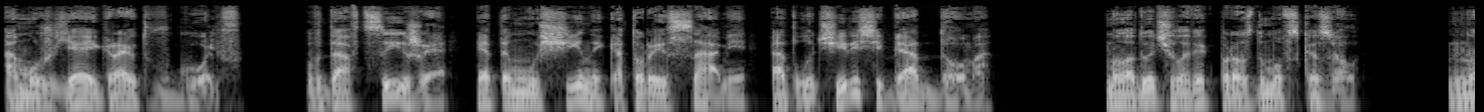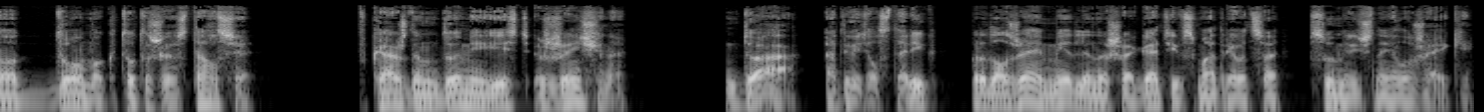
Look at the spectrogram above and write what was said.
а мужья играют в гольф. Вдовцы же – это мужчины, которые сами отлучили себя от дома. Молодой человек, пораздумав, сказал, «Но дома кто-то же остался. В каждом доме есть женщина». «Да», – ответил старик, продолжая медленно шагать и всматриваться в сумеречные лужайки.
